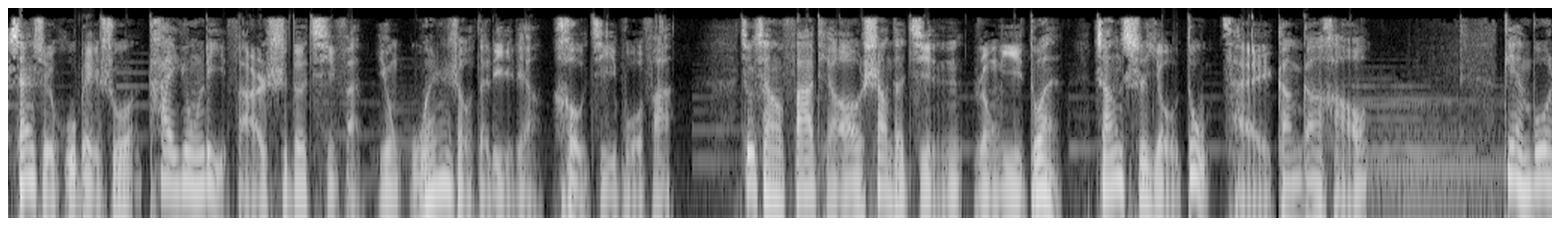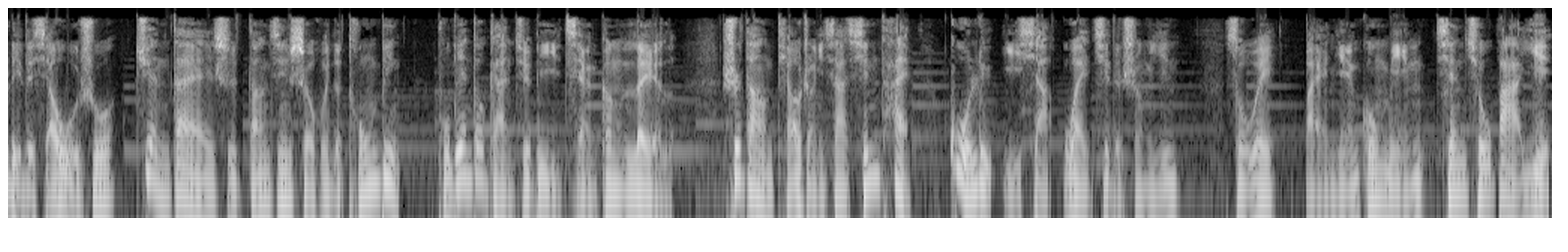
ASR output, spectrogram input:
山水湖北说：“太用力反而适得其反，用温柔的力量厚积薄发。”就像发条上的紧容易断，张弛有度才刚刚好。电波里的小五说：“倦怠是当今社会的通病，普遍都感觉比以前更累了。适当调整一下心态，过滤一下外界的声音。所谓百年功名、千秋霸业、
